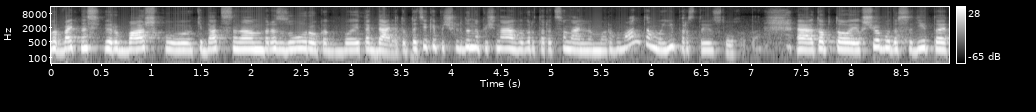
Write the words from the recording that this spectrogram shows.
вирвати на собі рубашку, кидатися на амбразуру, би, і так далі. Тобто, тільки людина починає говорити раціональними аргументами, її перестаю слухати. Е, тобто, якщо буде сидіти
